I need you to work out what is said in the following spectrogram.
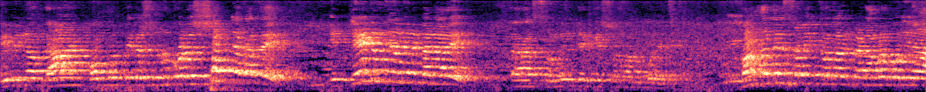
বিভিন্ন গান বন্দর থেকে শুরু করে সব জায়গাতে এই ট্রেড ইউনিয়নের ব্যানারে তারা শ্রমিকদেরকে শোষণ করেছে। বাংলাদেশ শ্রমিক কল্যাণ ব্যানার, আমরা বলি না।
